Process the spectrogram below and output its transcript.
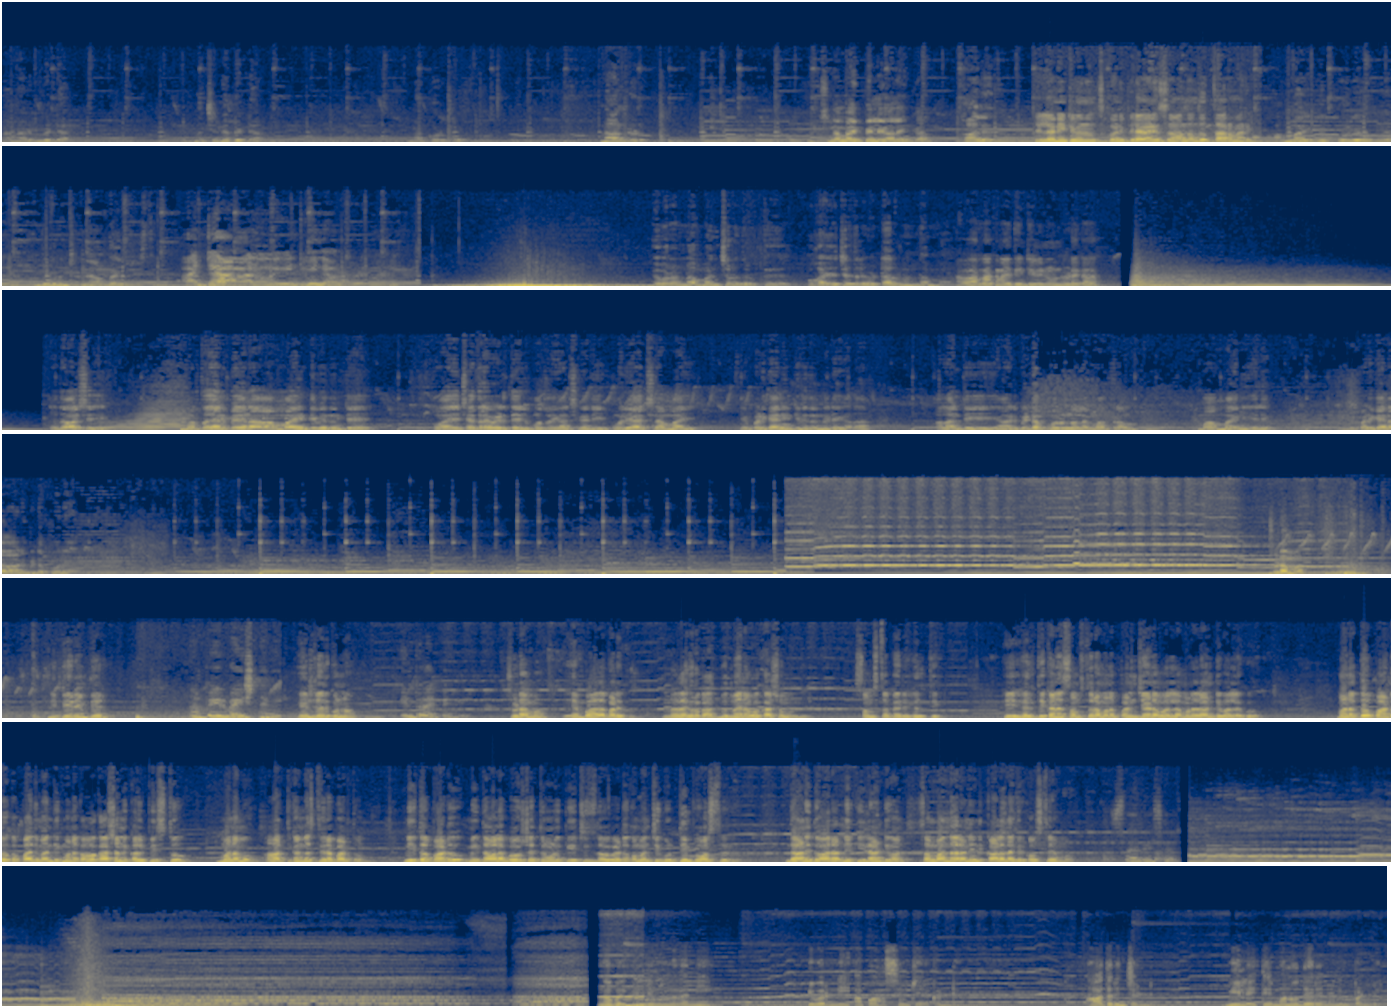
నా చిన్న బిడ్డ నా కొడుకు నా అల్లుడు. చిన్నమ్మాయికి పెళ్ళి కాలే ఇంకా? కాలేదు. పిల్లని ఇంటి మీద ఉంచుకొని పిల్లగాని అందం చూస్తారు మరి? అమ్మాయికి పోలియో ఉంది. అందు గురించి అని అబ్బాయికి చూస్తున్నా. అంటే ఆమెను ఇంటి మీదే ఉంచుకోవడం మరి? ఎవరన్నా మంచులు దొరికితే ఒక అయ్య చేతులు పెట్టాలని ఉందమ్మా. ఎవరి రకన అయితే ఇంటి మీద ఉండుడే కదా? భర్త చనిపోయిన అమ్మాయి ఇంటి మీద ఉంటే ఏ చేతిలో పెడితే వెళ్ళిపోతుంది కావచ్చు కానీ పోలియో వచ్చిన అమ్మాయి ఎప్పటికైనా ఇంటి మీద ఉండడే కదా. అలాంటి ఆడబిడ్డ పోరున్న వాళ్ళకి మాత్రం మా అమ్మాయిని ఇయ్యలేము ఎప్పటికైనా ఆడబిడ్డ పోరే. చూడమ్మా నీ పేరేం పేరు? నా పేరు వైష్ణవి. ఏం చదువుకున్నావు? ఇంటర్ అయిపోయింది. చూడమ్మా ఏం బాధపడకు. నా దగ్గర ఒక అద్భుతమైన అవకాశం ఉంది. సంస్థ పేరు హెల్తిక్ ఈ హెల్తిక్ అనే సంస్థలో మనం పనిచేయడం వల్ల మనలాంటి వాళ్ళకు మనతో పాటు ఒక పది మందికి మనకు అవకాశాన్ని కల్పిస్తూ మనము ఆర్థికంగా స్థిరపడతాం. నీతో పాటు మిగతా వాళ్ళ భవిష్యత్తును కూడా తీర్చిదిద్దావు కాబట్టి ఒక మంచి గుర్తింపు వస్తుంది. దాని ద్వారా నీకు ఇలాంటి సంబంధాలన్నీ నీ కాళ్ళ దగ్గరికి వస్తాయమ్మా. సరే సరే. అంగవైకల్యం ఉన్నదని ఎవరిని అపహాస్యం చేయకండి. ఆదరించండి. వీలైతే మనోధైర్యాన్ని నింపండి.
